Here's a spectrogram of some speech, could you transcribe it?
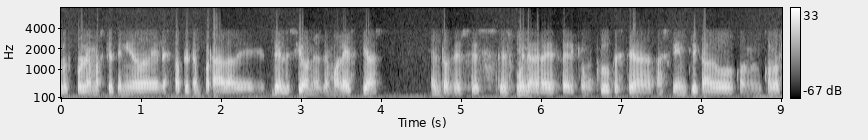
los problemas que he tenido en esta pretemporada de, lesiones, de molestias. Entonces es, es, muy de agradecer que un club esté así implicado con, los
